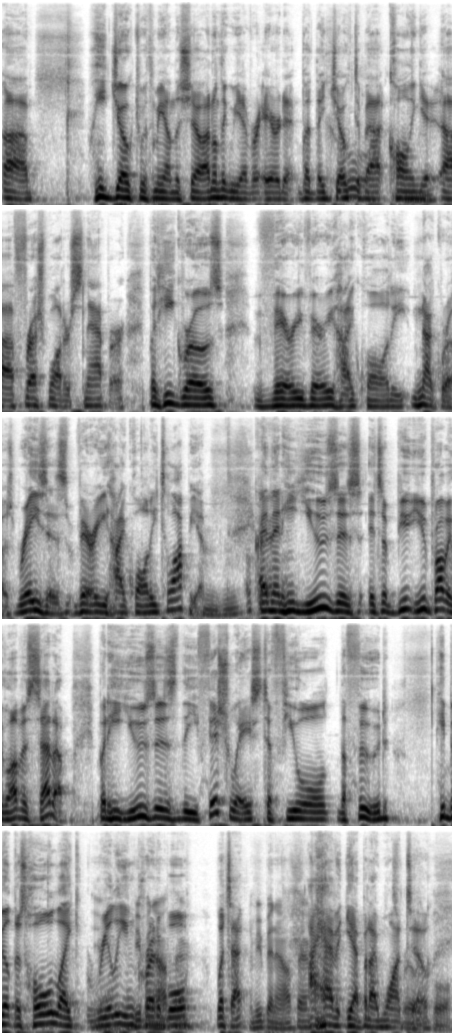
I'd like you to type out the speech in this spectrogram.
Uh, he joked with me on the show. I don't think we ever aired it, but they joked about calling it uh, freshwater snapper. But he grows very, very high quality. Not grows, raises very high quality tilapia, and then he uses. It's a. You'd probably love his setup, but he uses the fish waste to fuel the food. He built this whole like really Have you been out incredible. There? What's that? Have you been out there? I haven't yet, but I want It's really to. cool.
